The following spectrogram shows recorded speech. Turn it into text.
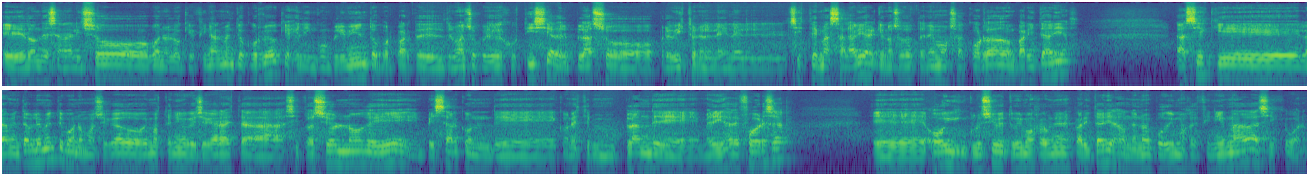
eh, donde se analizó bueno, lo que finalmente ocurrió, que es el incumplimiento por parte del Tribunal Superior de Justicia del plazo previsto en el, en el sistema salarial que nosotros tenemos acordado en paritarias. Así es que lamentablemente bueno, hemos, llegado, hemos tenido que llegar a esta situación ¿no? de empezar con, de, con este plan de medidas de fuerza, eh, hoy inclusive tuvimos reuniones paritarias donde no pudimos definir nada, así que bueno,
